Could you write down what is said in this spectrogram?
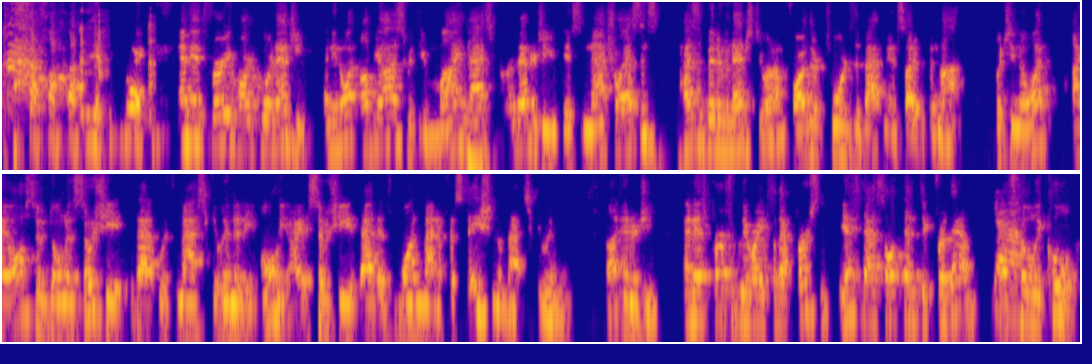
and it's very hardcore and edgy. And you know what? I'll be honest with you. My masculine energy, its natural essence, has a bit of an edge to it. I'm farther towards the Batman side of it than not. But you know what? I also don't associate that with masculinity only. I associate that as one manifestation of masculine uh, energy. And it's perfectly right for that person if that's authentic for them. Yeah. That's totally cool.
